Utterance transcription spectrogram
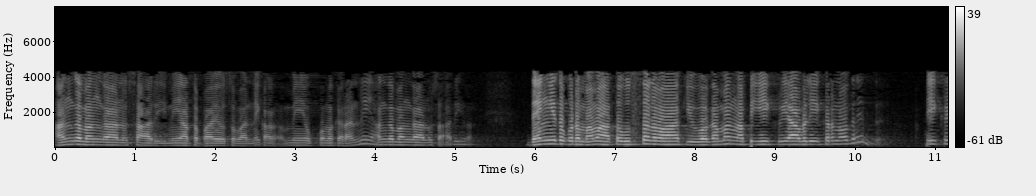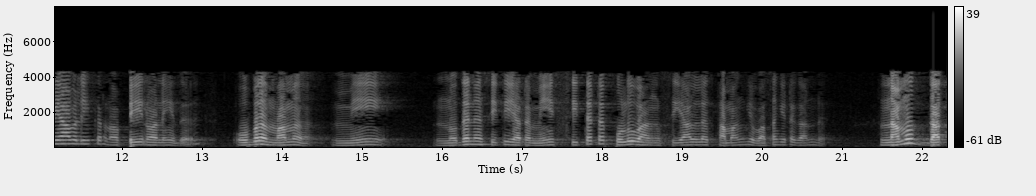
අංගමංගානුසාරී මේ අතපය ඔසවන්නේ මේ ඔක්කොම කරන්නේ අංගමංගානුසාරීව. දැන් එතකොට මම අත උස්සනවා කිව්ව ගමන් අපි මේ ක්‍රියාවලිය කරනවද නැද්ද? ඒ ක්‍රියාවලිය කරනවා පේනව නේද? ඔබ මම මේ නොදැන සිටියට මේ සිතට පුළුවන් සියල්ල තමන්ගේ වසඟයට ගන්න. නමුත් ගත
